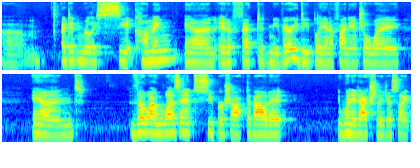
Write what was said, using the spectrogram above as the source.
um, I didn't really see it coming, and it affected me very deeply in a financial way. And though I wasn't super shocked about it, when it actually just like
